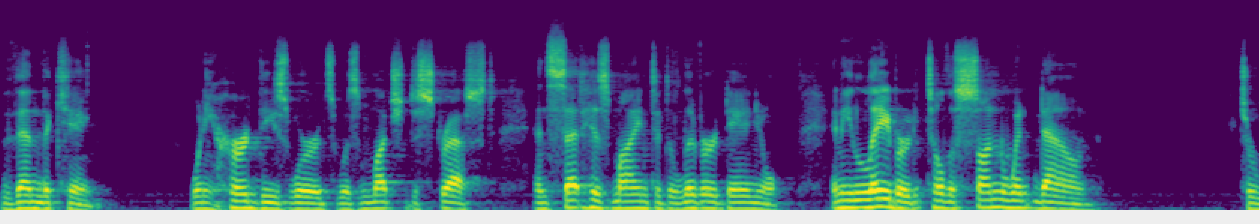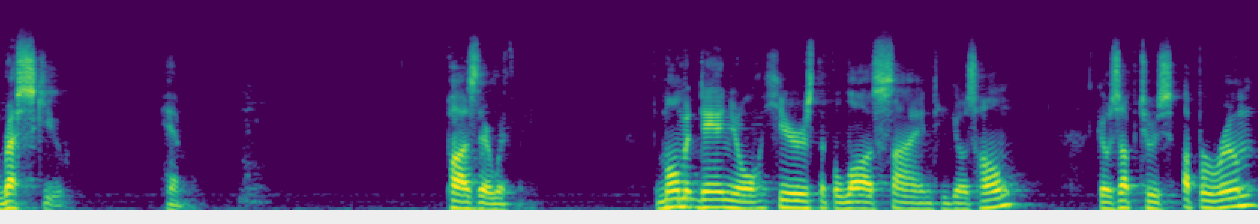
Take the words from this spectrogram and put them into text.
Then the king, when he heard these words, was much distressed and set his mind to deliver Daniel. And he labored till the sun went down to rescue him. Pause there with me. The moment Daniel hears that the law is signed, he goes home goes up to his upper room.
